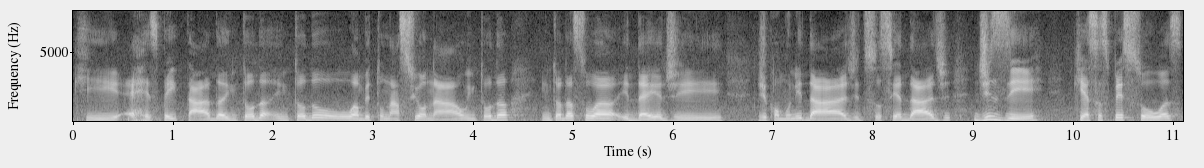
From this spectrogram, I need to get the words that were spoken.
que é respeitada em, toda, em todo o âmbito nacional, em toda, em toda a sua ideia de, de comunidade, de sociedade, dizer que essas pessoas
